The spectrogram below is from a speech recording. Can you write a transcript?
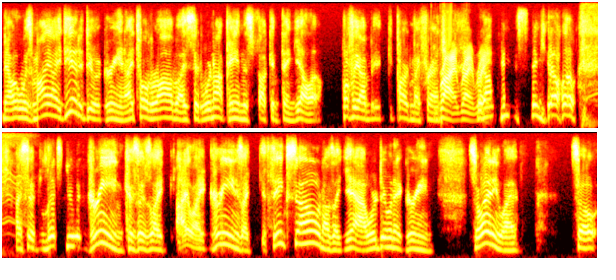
Now it was my idea to do it green. I told Rob, I said, We're not painting this fucking thing yellow. hopefully I'm pardon my friend. Right, right, right. We're not painting this thing yellow. I said, let's do it green because it's like I like green. He's like, you think so? And I was like, yeah, we're doing it green. So anyway, so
